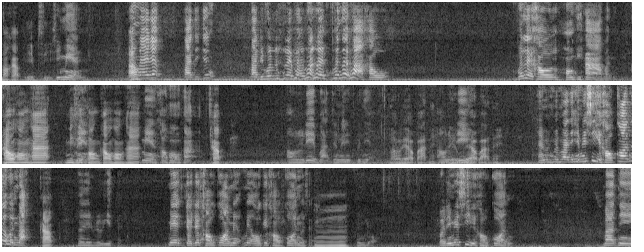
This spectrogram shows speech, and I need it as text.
เนาะครับ F4 สิแม่นเอ้าจังไดเนี่ยบาดนี้จึงบาดนี้เพิ่นเลยเพิ่นเพิ่นเลยเพิ่นเลยพาเขาเพิ่นเลยเขาห้องที่ห้าบัดนี้เข้าห้องห้ามีแม่10ห้องเข้าห้องห้าแม่นเขาห้องห้าครับเอาเลยเด้บาดจังไดนี่เป็นเนี่ย เราเรียกบาทนี่เอาเลยดิ เรียกบาทนี่ให้มันเป็นบาดนี้ให้ไม่สี่เขาก่อนเด้อเพิ่นว่าครับ เพิ่นรู้อีกแม่เจ้าจะเขาก่อนแม่ไม่ออกแกเขาก่อนว่าซั่นอืมเพิ่นบอกบาดนี้ไม่สี่เขาก่อน บาดนี้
